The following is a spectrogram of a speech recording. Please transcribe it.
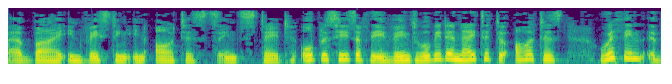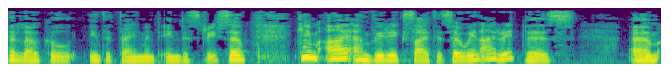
uh, by investing in artists instead. All proceeds of the event will be donated to artists within the local entertainment industry. So, Kim, I am very excited. So when I read this, um,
